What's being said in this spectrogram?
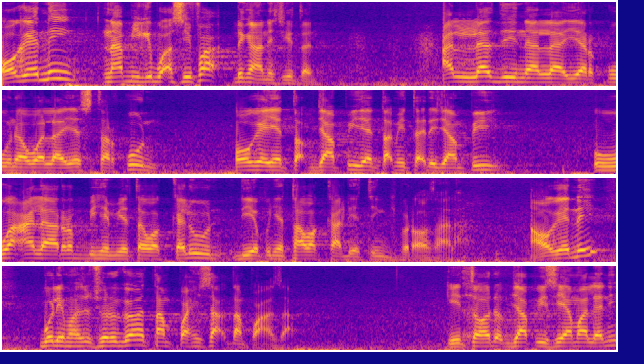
Orang ni Nabi buat sifat dengan ni cerita ni. Alladzina la yarquna wa la. Orang yang tak jampi dan tak minta dia jampi wa ala rabbihim yatawakkalun. Dia punya tawakal dia tinggi pada Allah Taala. Ha, orang ni boleh masuk syurga tanpa hisap tanpa azab. Kita duduk jampi si amalan ni,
